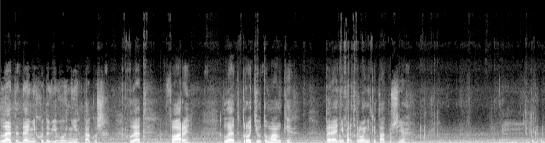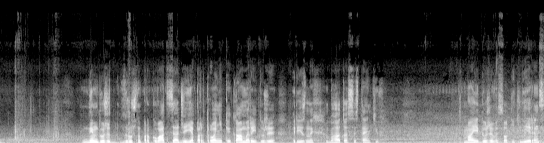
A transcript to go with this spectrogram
LED денні ходові вогні, також LED фари, LED противтуманки, передні парктроніки також є. Ним дуже зручно паркуватися, адже є парктроніки, камери і дуже різних багато асистентів. Має дуже високий кліренс.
